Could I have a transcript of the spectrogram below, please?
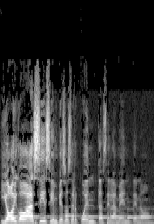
Y oigo así y empiezo a hacer cuentas en la mente, ¿no?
